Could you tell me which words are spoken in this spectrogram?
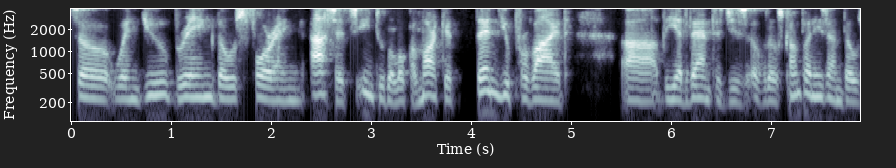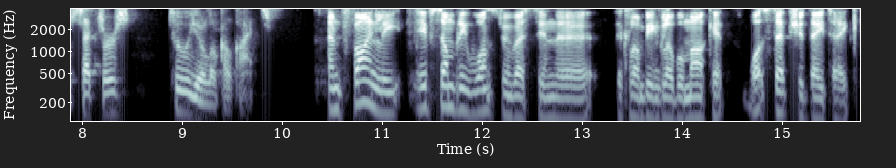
So when you bring those foreign assets into the local market, then you provide uh, the advantages of those companies and those sectors to your local clients. And finally, if somebody wants to invest in the, the Colombian global market, what steps should they take?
